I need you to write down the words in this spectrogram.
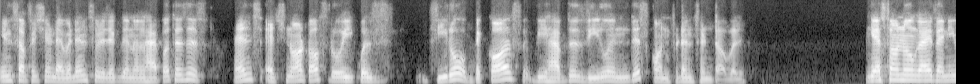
insufficient evidence to reject the null hypothesis hence h naught of rho equals zero because we have the zero in this confidence interval yes or no guys any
